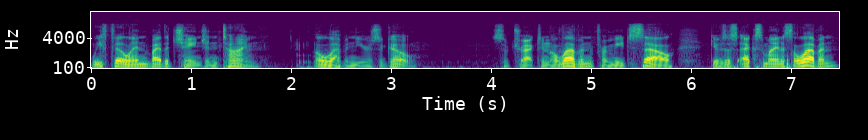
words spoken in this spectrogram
we fill in by the change in time, 11 years ago. Subtracting 11 from each cell gives us x minus 11,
